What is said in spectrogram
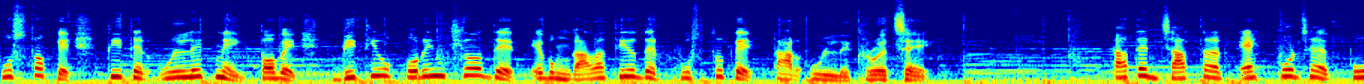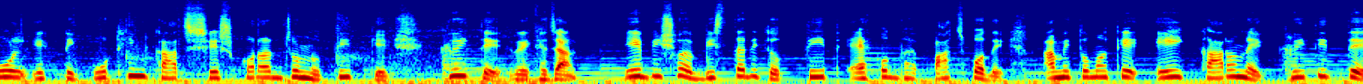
পুস্তকে তিতের উল্লেখ নেই, তবে দ্বিতীয় করিন্থীয়দের এবং গালাতীয়দের পুস্তকে তার উল্লেখ রয়েছে। তাদের যাত্রার এক পর্যায়ে পোল একটি কঠিন কাজ শেষ করার জন্য তিতকে কৃতে রেখে যান। এ বিষয়ে বিস্তারিত তিত এক অধ্যায় পাঁচ পদে আমি তোমাকে এই কারণে কৃতিত্বে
